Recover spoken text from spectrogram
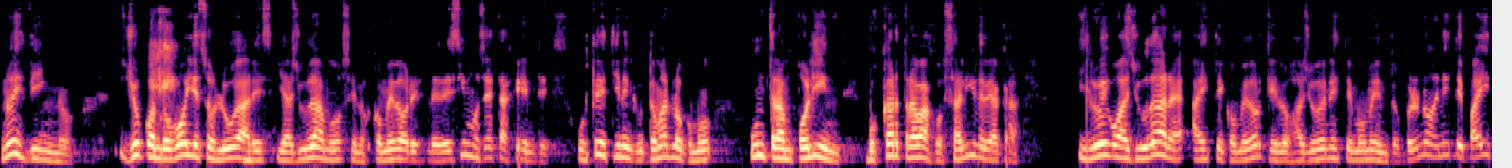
no es digno. Yo cuando voy a esos lugares y ayudamos en los comedores, le decimos a esta gente, ustedes tienen que tomarlo como un trampolín, buscar trabajo, salir de acá y luego ayudar a, este comedor que los ayudó en este momento. Pero no, en este país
